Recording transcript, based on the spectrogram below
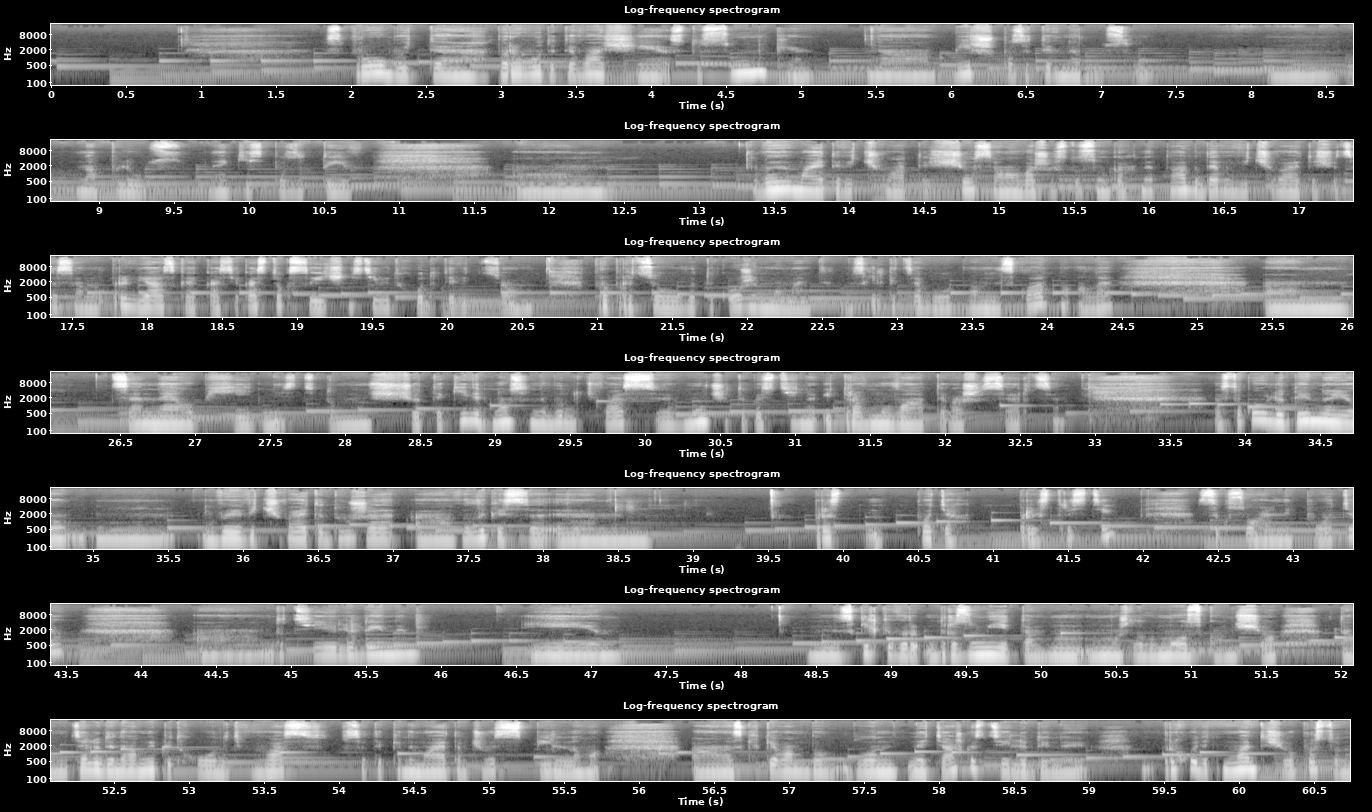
Спробуйте переводити ваші стосунки на більш позитивне русло, на плюс, на якийсь позитив. Ви маєте відчувати, що саме в ваших стосунках не так, де ви відчуваєте, що це саме прив'язка, якась якась токсичність, і відходите від цього, пропрацьовувати кожен момент. Наскільки це було б вам не складно, але ем, це необхідність, тому що такі відносини будуть вас мучити постійно і травмувати ваше серце. З такою людиною ви відчуваєте дуже е, великий ем, потяг пристрасті, сексуальний потяг до цієї людини. І наскільки ви розумієте, можливо, мозком, що там ця людина вам не підходить, у вас все-таки немає там чогось спільного. А, наскільки вам було не тяжко з цією людиною, приходять моменти, що ви просто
